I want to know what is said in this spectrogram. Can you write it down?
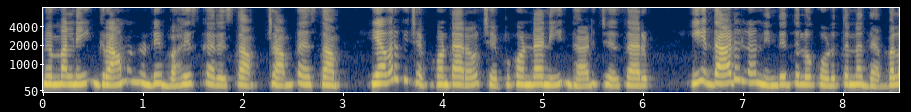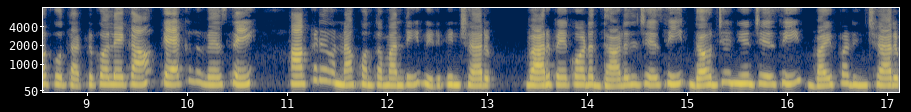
మిమ్మల్ని గ్రామం నుండి బహిష్కరిస్తాం చంపేస్తాం. ఎవరికి చెప్పుకుంటారో చెప్పుకోండని దాడి చేశారు. ఈ దాడిలో నిందితులు కొడుతున్న దెబ్బలకు తట్టుకోలేక కేకలు వేస్తే అక్కడే ఉన్న కొంతమంది విడిపించారు. వారిపై కూడా దాడులు చేసి దౌర్జన్యం చేసి భయపడించారు.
